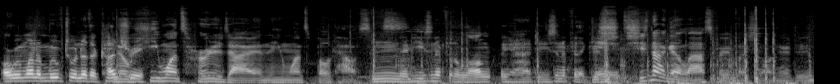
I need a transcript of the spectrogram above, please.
or we want to move to another country. No, he wants her to die, and then he wants both houses. Mm, maybe he's in it for the long. Yeah, dude, he's in it for the 'Cause she- gains. she's not gonna last very much longer, dude.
